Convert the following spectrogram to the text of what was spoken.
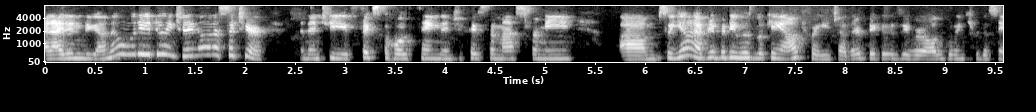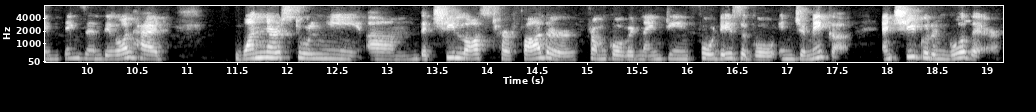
And i didn't go no what are you doing? She said want to sit here. And then she fixed the whole thing then she fixed the mask for me. Um, so yeah everybody was looking out for each other because we were all going through the same things and they all had one nurse told me um, that she lost her father from COVID 19 four days ago in Jamaica, and she couldn't go there.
